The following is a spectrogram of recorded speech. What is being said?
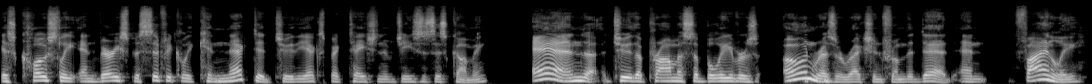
is closely and very specifically connected to the expectation of Jesus' coming and to the promise of believers' own resurrection from the dead. And finally,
